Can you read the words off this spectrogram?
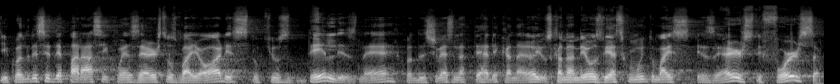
que quando eles se deparassem com exércitos maiores do que os deles, né, quando eles estivessem na terra de Canaã e os cananeus viessem com muito mais exército e força,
